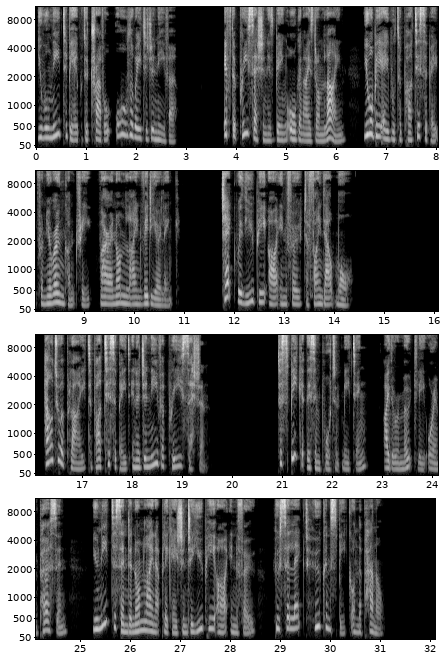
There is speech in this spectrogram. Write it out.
you will need to be able to travel all the way to Geneva. If the pre-session is being organised online, you will be able to participate from your own country via an online video link. Check with UPR Info to find out more. How to apply to participate in a Geneva pre-session. To speak at this important meeting, either remotely or in person, you need to send an online application to UPR Info who select who can speak on the panel.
